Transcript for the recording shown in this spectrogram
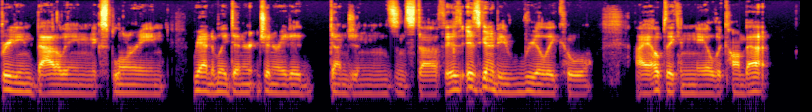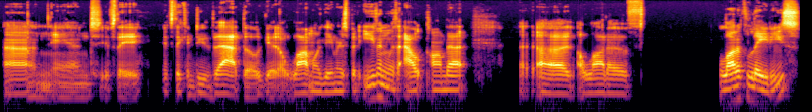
breeding, battling, exploring randomly gener- generated dungeons and stuff is is going to be really cool. I hope they can nail the combat, um, and if they if they can do that, they'll get a lot more gamers. But even without combat, uh, a lot of a lot of ladies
